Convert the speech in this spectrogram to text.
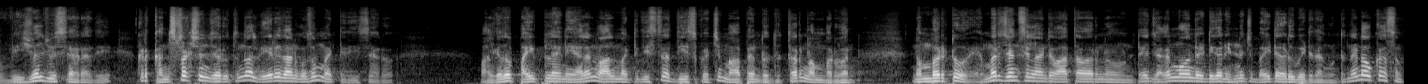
విజువల్ చూసారు అది? ఇక్కడ కన్స్ట్రక్షన్ జరుగుతుంది వాళ్ళు వేరే దానికోసం మట్టి తీశారు. వాళ్ళకి ఏదో పైప్ లైన్ వేయాలని వాళ్ళు మట్టి తీస్తే అది తీసుకొచ్చి మా పైన రుద్దుతారు number one. Number two emergency లాంటి వాతావరణం ఉంటే జగన్మోహన్ రెడ్డి గారి ఇంటి నుంచి బయట అడుగుపెట్టేదానికి ఉంటుందండి అవకాశం.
